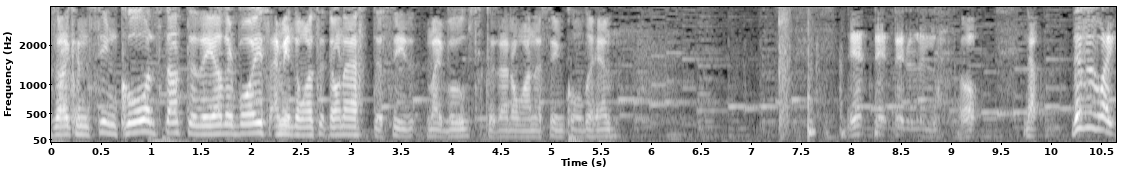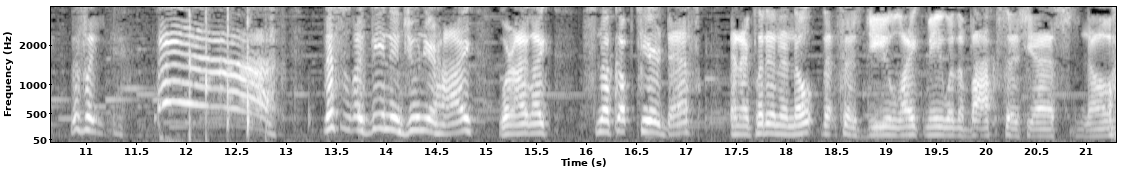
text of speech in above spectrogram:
So I can seem cool and stuff to the other boys? I mean, the ones that don't ask to see my boobs, because I don't want to seem cool to him. Oh, no. This is like, this is like, ah! This is like being in junior high, where I like snuck up to your desk and I put in a note that says, Do you like me? with a box says yes, no.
